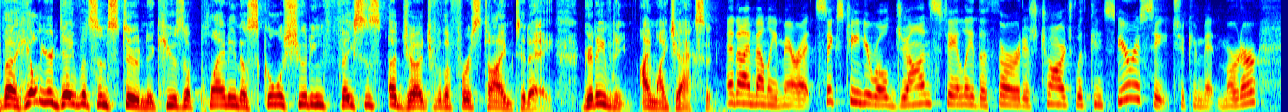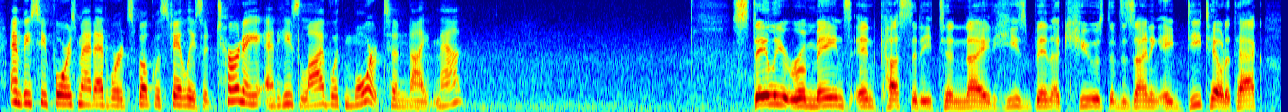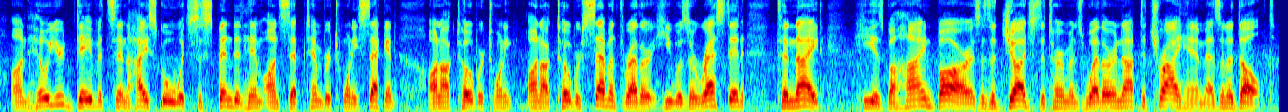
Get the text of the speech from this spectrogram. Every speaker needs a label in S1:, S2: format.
S1: The Hilliard Davidson student accused of planning a school shooting faces a judge for the first time today. Good evening. I'm Mike Jackson.
S2: And I'm Ellie Merritt. 16 year old John Staley III is charged with conspiracy to commit murder. NBC4's Matt Edwards spoke with Staley's attorney, and he's live with more tonight. Matt?
S3: Staley remains in custody tonight. He's been accused of designing a detailed attack on Hilliard Davidson High School, which suspended him on September 22nd. On October 20, on October 7th, rather, he was arrested. Tonight, he is behind bars as a judge determines whether or not to try him as an adult.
